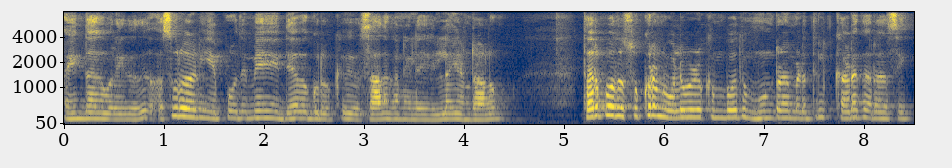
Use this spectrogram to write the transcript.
ஐந்தாக வருகிறது. அசுர அணி எப்போதுமே தேவகுருக்கு சாதக நிலை இல்லை என்றாலும் தற்போது சுக்கரன் வலுவிழக்கும் போது மூன்றாம் இடத்தில் கடக ராசி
